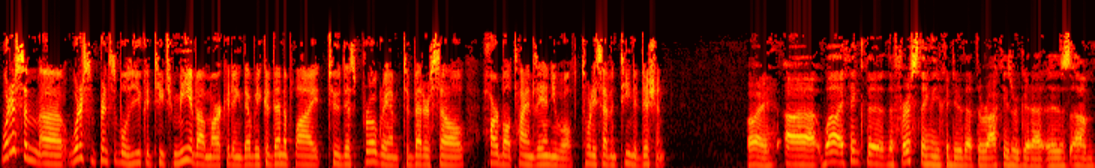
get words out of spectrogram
What are some uh, what are some principles you could teach me about marketing that we could then apply to this program to better sell Hardball Times Annual 2017 edition? Boy, uh, well, I think the the first thing you could do that the Rockies were good at is um,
